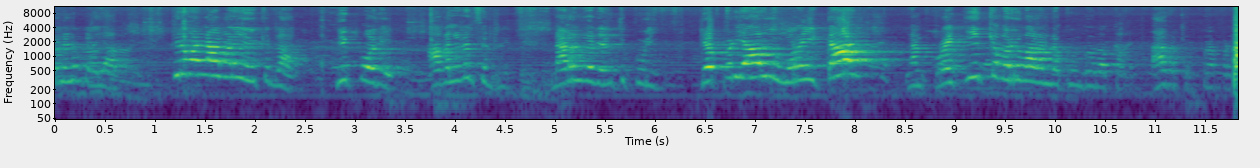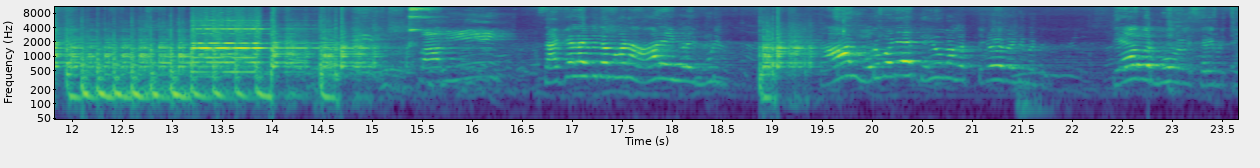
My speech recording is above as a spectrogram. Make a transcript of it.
என்னிடம் கிடையாது திருவண்ணாமலை இருக்கின்றார். இப்போது அவளிடம் சென்று நடந்ததை எடுத்து கூறி எப்படியாவது முறையிட்டால் நம் குறை தீர்க்க வருவாள் அந்த குங்குமக்கால். அதற்கு சுவாமி சகல விதமான ஆலயங்களை மூடிவிட்டு நான் ஒருவனே தெய்வமாக திகழ வேண்டும் என்று தேவர் மூவர்களை சிறைபிடித்து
